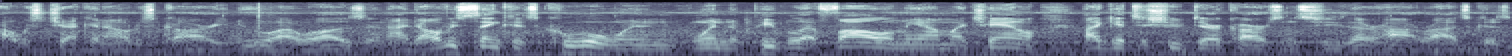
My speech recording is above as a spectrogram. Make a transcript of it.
I was checking out his car. He knew who I was, and I always think it's cool when when the people that follow me on my channel, I get to shoot their cars and see their hot rods because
